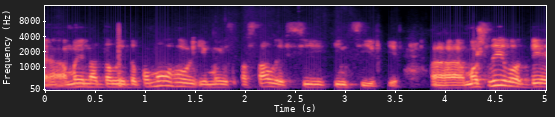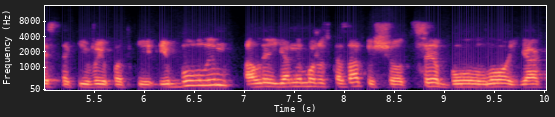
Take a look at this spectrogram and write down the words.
Е, Ми надали допомогу і ми спасали всі кінцівки. Е, Можливо, десь такі випадки і були, але я не можу сказати, що це було як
